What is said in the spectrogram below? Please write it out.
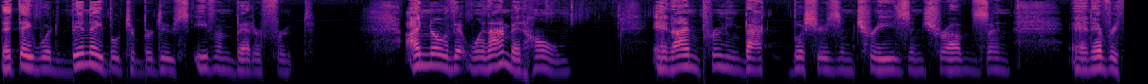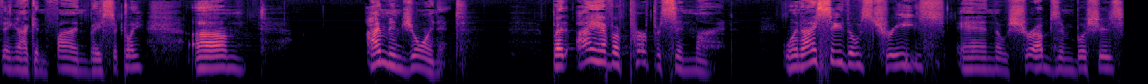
that they would have been able to produce even better fruit. I know that when I'm at home and I'm pruning back bushes and trees and shrubs and and everything I can find, basically. Um, I'm enjoying it. But I have a purpose in mind. When I see those trees and those shrubs and bushes,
